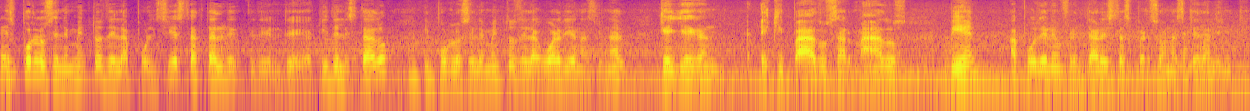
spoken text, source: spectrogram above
Es por los elementos de la Policía Estatal de, de- de aquí del Estado y por los elementos de la Guardia Nacional que llegan equipados, armados, bien, a poder enfrentar a estas personas De que delinquen.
